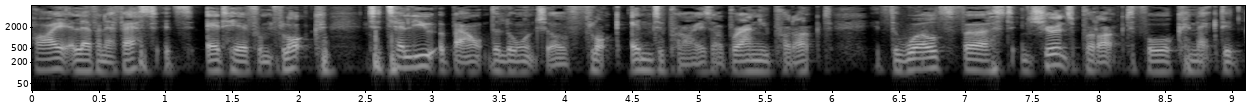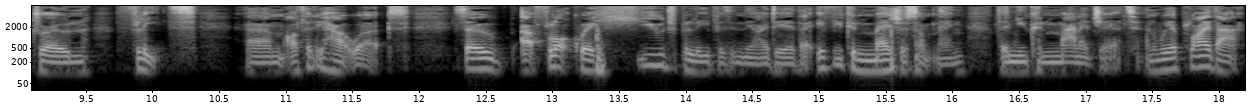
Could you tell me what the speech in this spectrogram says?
Hi, 11FS. It's Ed here from Flock to tell you about the launch of Flock Enterprise, our brand new product. It's the world's first insurance product for connected drone fleets. Um, I'll tell you how it works. So at Flock, we're huge believers in the idea that if you can measure something, then you can manage it. And we apply that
